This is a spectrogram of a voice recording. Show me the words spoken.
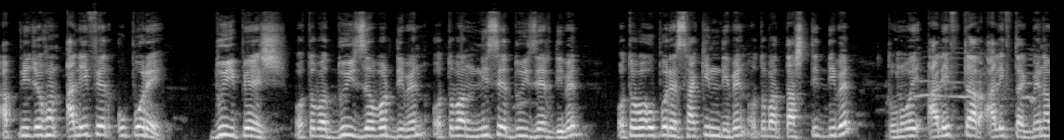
আপনি যখন আলিফের উপরে দুই পেশ অথবা দুই জবর দিবেন, অথবা নিচে দুই জের দিবেন, অথবা উপরে সাকিন দিবেন, অথবা তাস্তির দিবেন, তখন ওই আলিফটার আলিফ থাকবে না,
